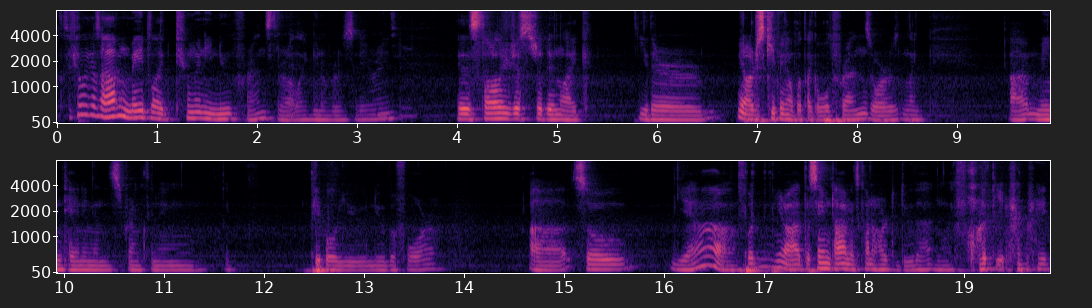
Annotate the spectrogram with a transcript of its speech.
'cause I feel like I haven't made like too many new friends throughout like university, right? It's slowly just been like either you know just keeping up with like old friends or like uh, maintaining and strengthening like people you knew before. Uh, so yeah, but you know at the same time it's kind of hard to do that in like fourth year, right?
